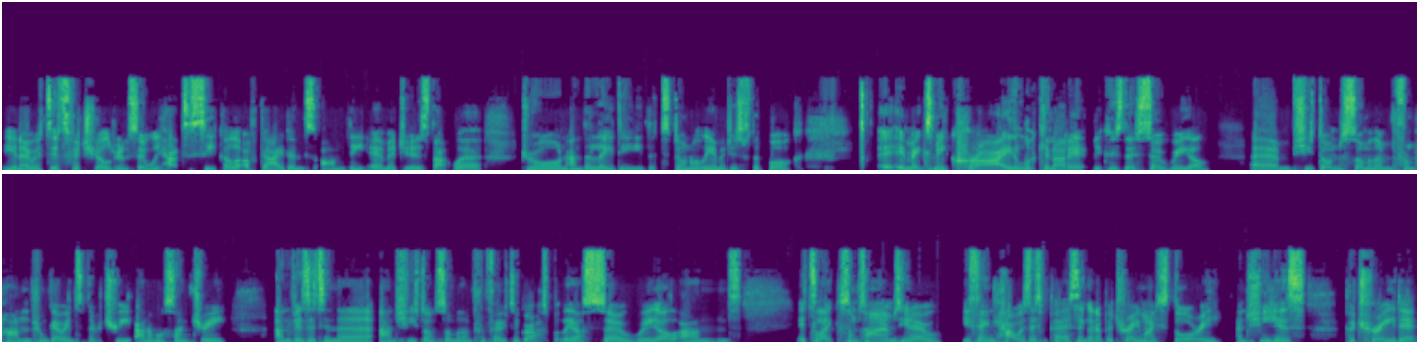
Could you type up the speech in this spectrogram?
You know, it's it's for children, so we had to seek a lot of guidance on the images that were drawn, and the lady that's done all the images for the book. It, it makes me cry looking at it because they're so real. Um, she's done some of them from hand, from going to the retreat animal sanctuary and visiting there. And she's done some of them from photographs, but they are so real. And it's like sometimes, you know, you think, how is this person going to portray my story? And she has portrayed it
